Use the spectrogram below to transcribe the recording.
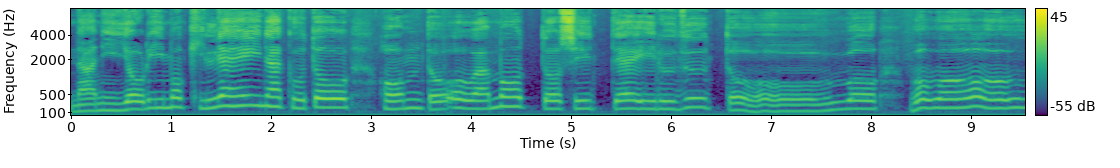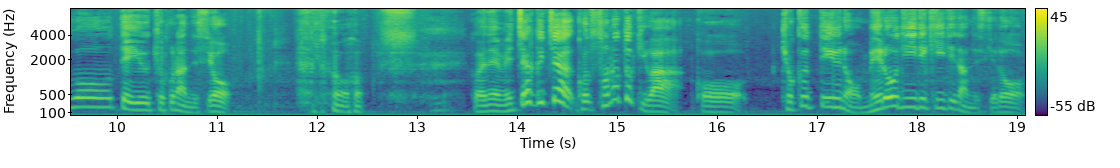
何よりも綺麗なこと本当はもっと知っているずっとウォウォウォっていう曲なんですよ。あのこれね、めちゃくちゃ、その時は、こう、曲っていうのをメロディーで聴いてたんですけど、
